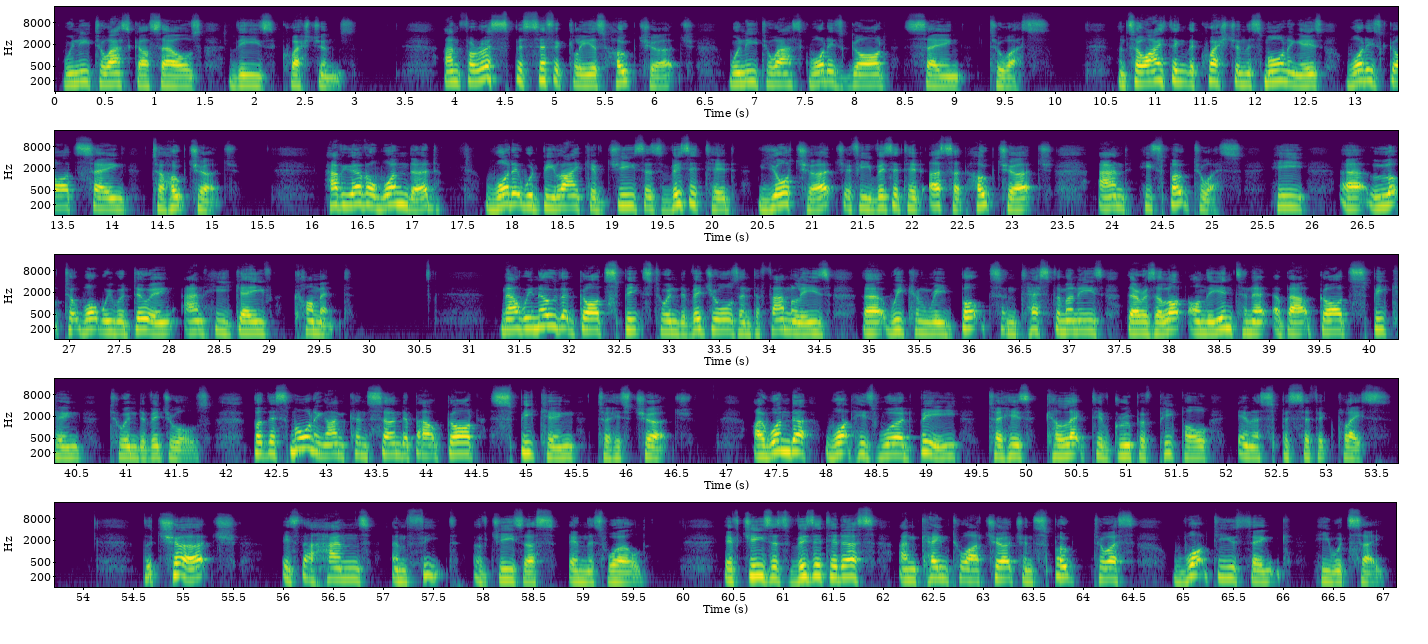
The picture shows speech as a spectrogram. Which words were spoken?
We need to ask ourselves these questions. And for us specifically as Hope Church, we need to ask what is God saying to us? And so I think the question this morning is what is God saying to Hope Church? Have you ever wondered what it would be like if Jesus visited your church, if he visited us at Hope Church and he spoke to us? He uh, looked at what we were doing and he gave comment. Now, we know that God speaks to individuals and to families. Uh, we can read books and testimonies. There is a lot on the internet about God speaking to individuals. But this morning, I'm concerned about God speaking to His church. I wonder what His word be to His collective group of people in a specific place. The church is the hands and feet of Jesus in this world. If Jesus visited us and came to our church and spoke to us, what do you think he would say?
